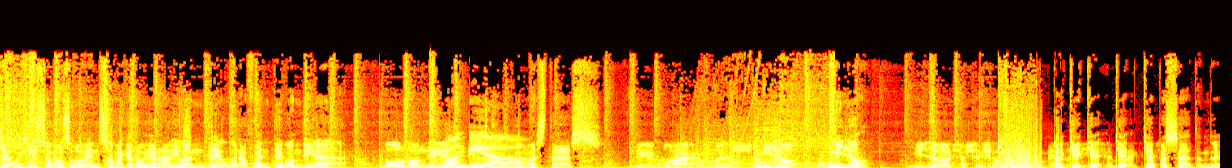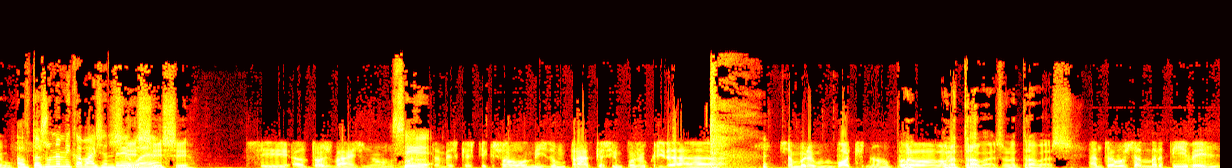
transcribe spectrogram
Deu i 6 som al suplement, som a Catalunya Ràdio. Andreu Buenafuente, bon dia. Molt bon dia. Bon dia. Com estàs? Sí, buah, més millor. Millor? Millor, això... això merda per què, què, que- què ha passat, Andreu? El to és una mica baix, Andreu, sí, eh? sí, sí. Sí, el to és baix, no? Sí. Bueno, també és que estic sol al mig d'un prat, que si em poso a cridar semblaré un boig, no? Però... On, on et trobes? On et trobes? em trobo a Sant Martí Vell,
